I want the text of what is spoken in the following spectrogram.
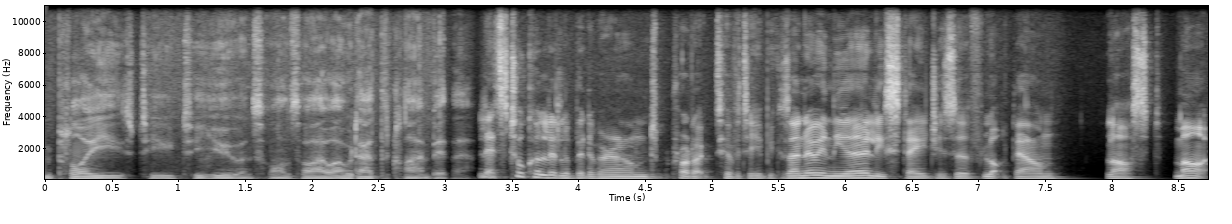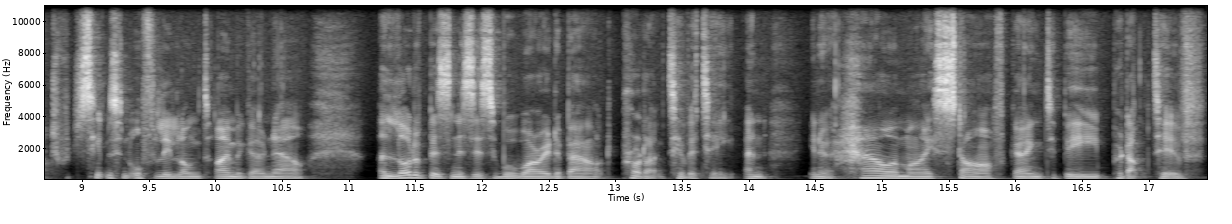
employees to to you and so on. So I, I, would add the client bit there. Let's talk a little bit around productivity because I know in the early stages of lockdown last March, which seems an awfully long time ago now, a lot of businesses were worried about productivity and you know how are my staff going to be productive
